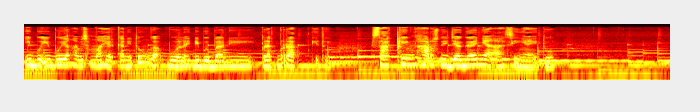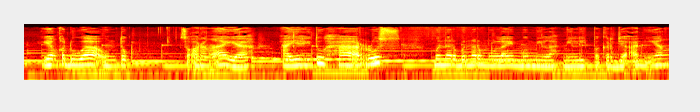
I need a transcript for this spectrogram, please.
ibu-ibu yang habis melahirkan itu nggak boleh dibebani berat-berat gitu. Saking harus dijaganya asinya itu. Yang kedua, untuk seorang ayah, ayah itu harus benar-benar mulai memilah-milih pekerjaan yang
